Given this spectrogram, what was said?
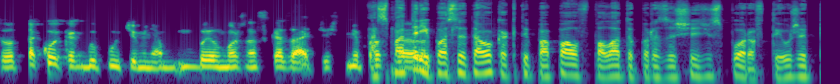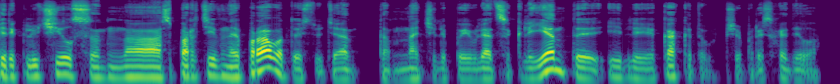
вот такой как бы путь у меня был, можно сказать. То есть мне а просто... смотри, после того, как ты попал в палату по разрешению споров, ты уже переключился на спортивное право, то есть у тебя там начали появляться клиенты или как это вообще происходило?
